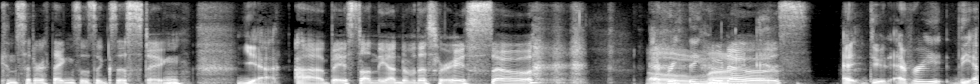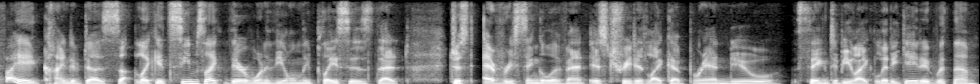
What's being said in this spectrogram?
consider things as existing yeah uh, based on the end of this race. So Everything- Oh, who knows? Uh, dude every the fia kind of does like it seems like they're one of the only places that just every single event is treated like a brand new thing to be like litigated with them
